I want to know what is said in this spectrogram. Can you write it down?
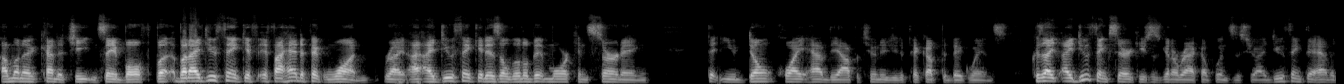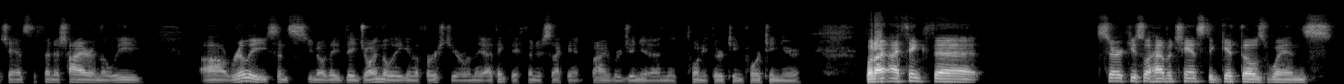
I'm gonna kind of cheat and say both, but but I do think if if I had to pick one, right, I, I do think it is a little bit more concerning that you don't quite have the opportunity to pick up the big wins because I, I do think Syracuse is going to rack up wins this year. I do think they have a chance to finish higher in the league. Uh, really, since you know they, they joined the league in the first year when they I think they finished second behind Virginia in the 2013-14 year. But I, I think that Syracuse will have a chance to get those wins.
